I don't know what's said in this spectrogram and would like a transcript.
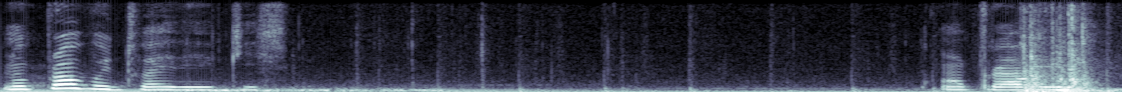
Ну пробуй двері якісь. О, правильно.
